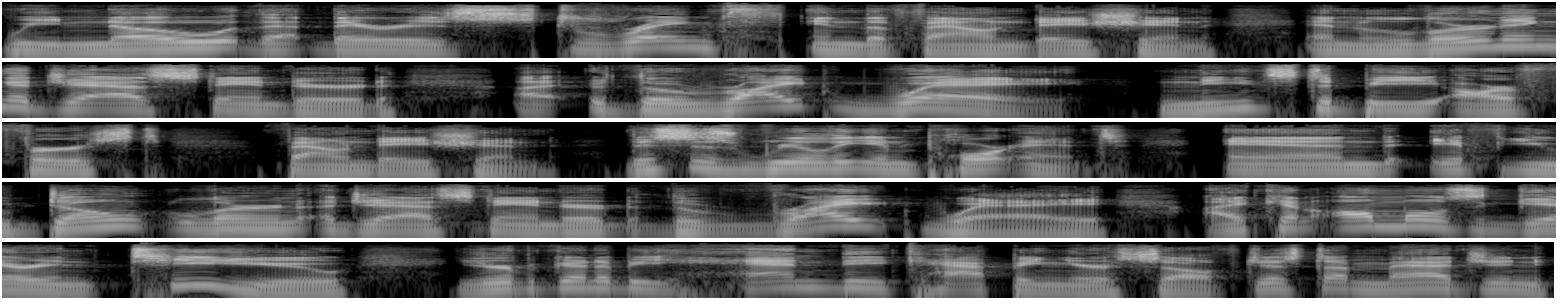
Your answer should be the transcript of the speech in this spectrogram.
We know that there is strength in the foundation, and learning a jazz standard uh, the right way needs to be our first foundation. This is really important. And if you don't learn a jazz standard the right way, I can almost guarantee you you're going to be handicapping yourself. Just imagine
